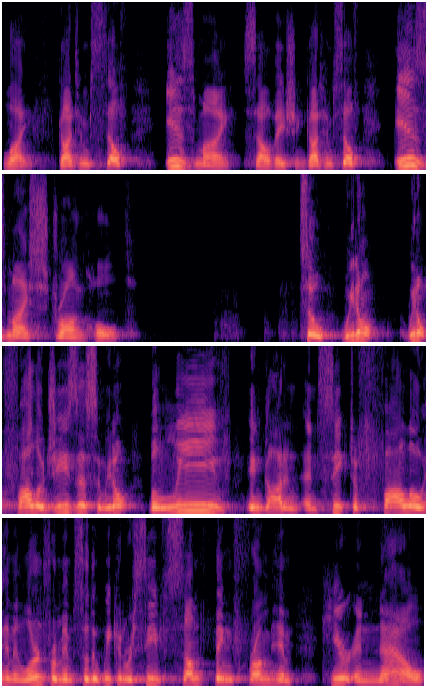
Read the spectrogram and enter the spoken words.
life. God Himself is my salvation. God Himself is my stronghold. So we don't, we don't follow Jesus and we don't believe in God and, and seek to follow Him and learn from Him so that we can receive something from Him here and now.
